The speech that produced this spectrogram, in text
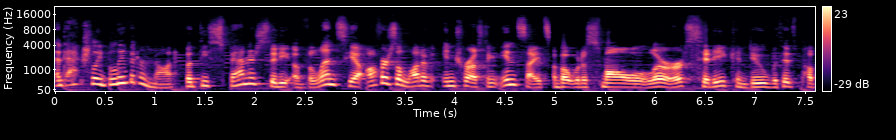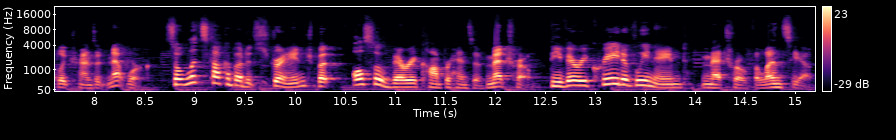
And actually, believe it or not, but the Spanish city of Valencia offers a lot of interesting insights about what a smaller city can do with its public transit network. So let's talk about its strange, but also very comprehensive metro, the very creatively named Metro Valencia.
